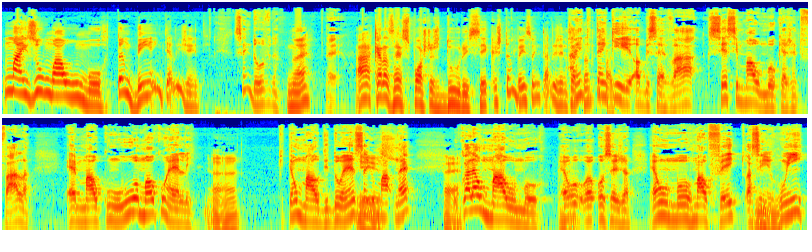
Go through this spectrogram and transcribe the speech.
Mas o mau humor também é inteligente. Sem dúvida. Não é? É. Ah, aquelas respostas duras e secas também são inteligentes. A é gente tem que, que observar se esse mau humor que a gente fala é mal com U ou mal com L. Uhum. Que tem um mal de doença Isso. e o mal, né? É. Qual é o mau humor? É. é o, ou seja, é um humor mal feito, assim, uhum. ruim,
